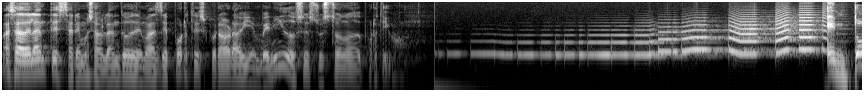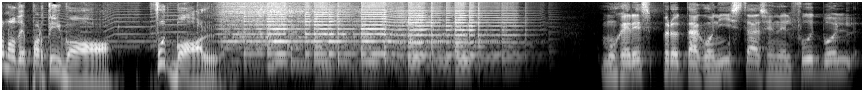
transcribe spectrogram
Más adelante estaremos hablando de más deportes. Por ahora, bienvenidos. Esto es Tono Deportivo. En Tono Deportivo, fútbol. Mujeres protagonistas en el fútbol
